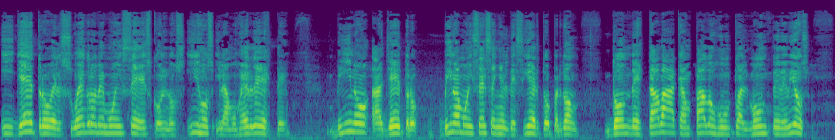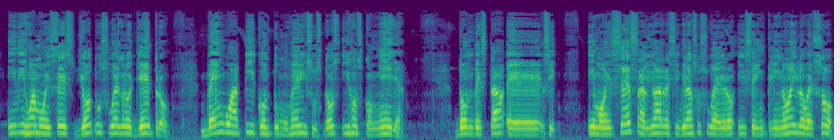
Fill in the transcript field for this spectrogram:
Y Yetro, el suegro de Moisés, con los hijos y la mujer de este, vino a Yetro, vino a Moisés en el desierto, perdón, donde estaba acampado junto al monte de Dios. Y dijo a Moisés, yo tu suegro Yetro, vengo a ti con tu mujer y sus dos hijos con ella. Donde está, eh, sí. Y Moisés salió a recibir a su suegro y se inclinó y lo besó.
